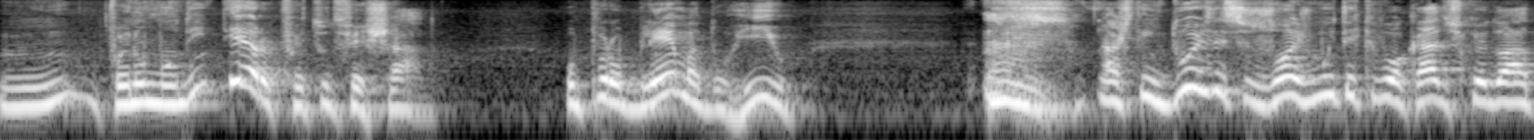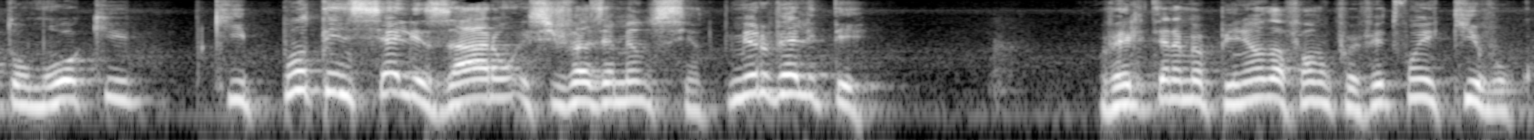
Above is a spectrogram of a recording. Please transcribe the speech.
Hum, Foi no mundo inteiro que foi tudo fechado. O problema do Rio, acho que tem duas decisões muito equivocadas que o Eduardo tomou que, que potencializaram esse esvaziamento do centro. Primeiro, o VLT. O VLT, na minha opinião, da forma que foi feito, foi um equívoco.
